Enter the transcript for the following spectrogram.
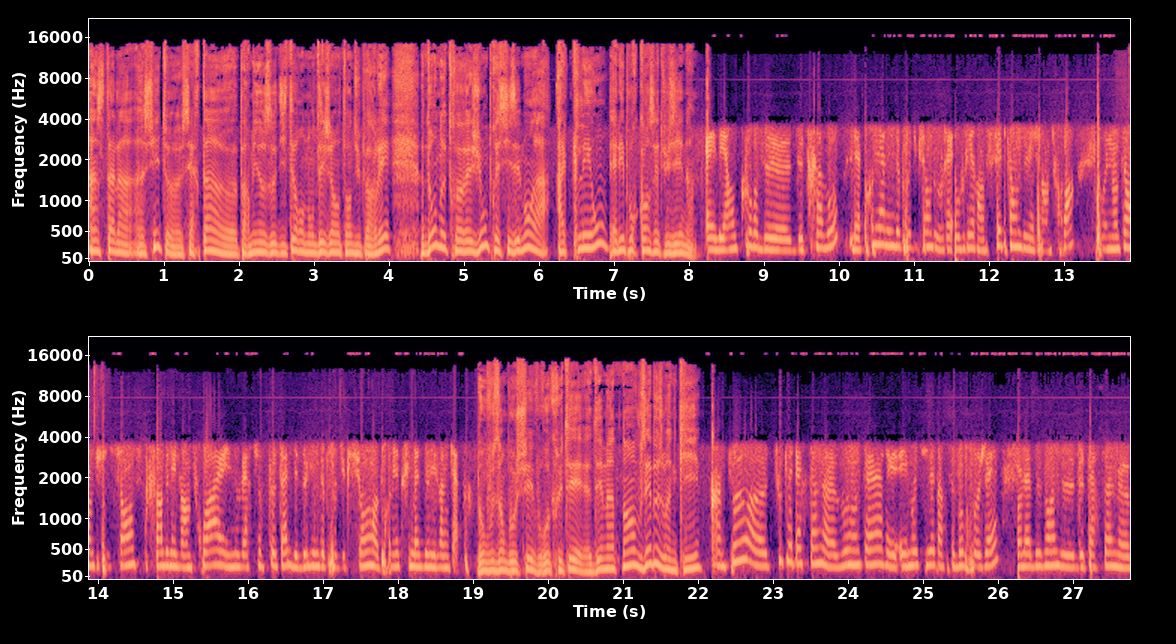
installe un, un site, euh, certains euh, parmi nos auditeurs en ont déjà entendu parler, dans notre région, précisément à, à Cléon. Elle est pour quand cette usine? Elle est en cours de, de travaux. La première ligne de production devrait ouvrir en septembre 2023 pour une montée en puissance fin 2023 et une ouverture totale des deux lignes de production au premier trimestre 2024. Donc vous embauchez, vous recrutez dès maintenant. Vous avez besoin de qui? Un peu euh, toutes les personnes euh, volontaires et, et motivées par ce beau projet. On a besoin de, de personnes euh,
